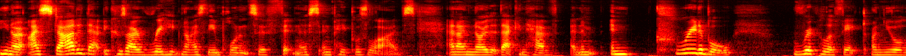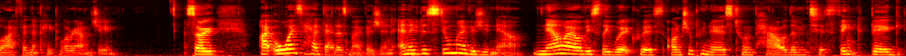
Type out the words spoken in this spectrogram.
you know, I started that because I recognize the importance of fitness in people's lives. And I know that that can have an incredible ripple effect on your life and the people around you. So I always had that as my vision, and it is still my vision now. Now I obviously work with entrepreneurs to empower them to think big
